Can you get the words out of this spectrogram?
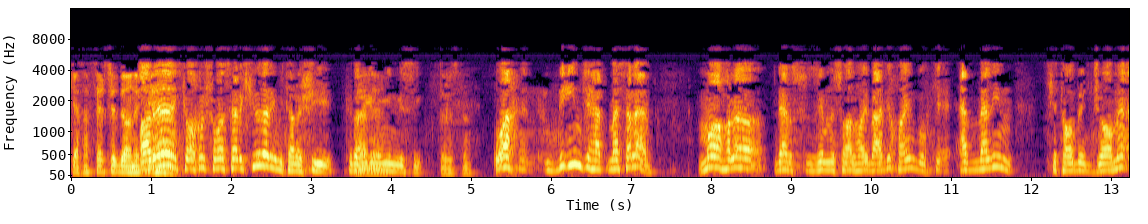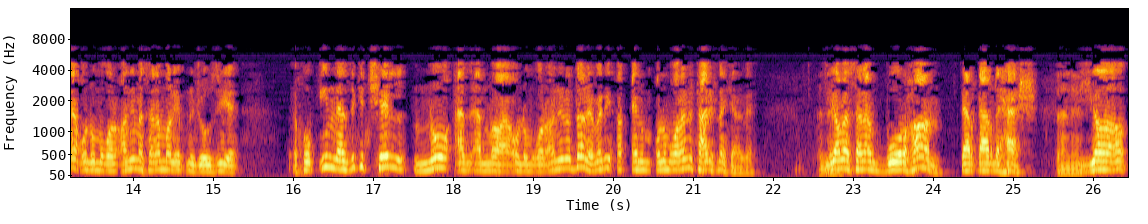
که اصلا فقه چه دانشی آره هست؟ که آخر شما سر کیو داری میتراشی؟ که داری بله. اینو می‌نویسی. درسته. وقت به این جهت مثلا ما حالا در ضمن سالهای بعدی خواهیم گفت که اولین کتاب جامع علوم قرآنی مثلا مال ابن جوزیه. خب این نزدیک چل نوع از انواع علوم قرآنی رو داره ولی علوم قرآنی رو تعریف نکرده. یا مثلا برهان در قرن هشت بله. یا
